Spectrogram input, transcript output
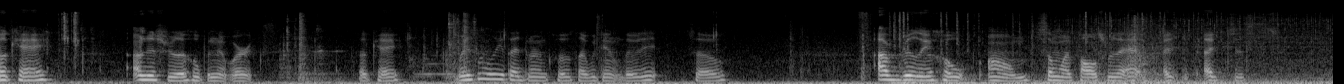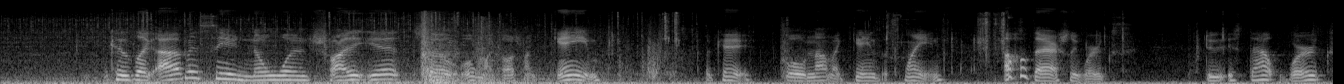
Okay, I'm just really hoping it works. Okay. We're just leave that door closed like we didn't loot it. So I really hope um someone falls for that. I, I just because like I haven't seen no one try it yet. So oh my gosh, my game. Okay. Well, not my game, the plane. I hope that actually works. Dude, if that works,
